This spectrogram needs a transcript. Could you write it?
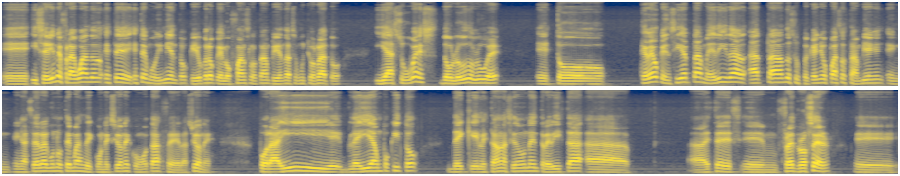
Eh, y se viene fraguando este, este movimiento que yo creo que los fans lo estaban pidiendo hace mucho rato. Y a su vez, WWE esto creo que en cierta medida está dando sus pequeños pasos también en, hacer algunos temas de conexiones con otras federaciones. Por ahí eh, leía un poquito de que le estaban haciendo una entrevista a, a este em, Fred Rosser, eh,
